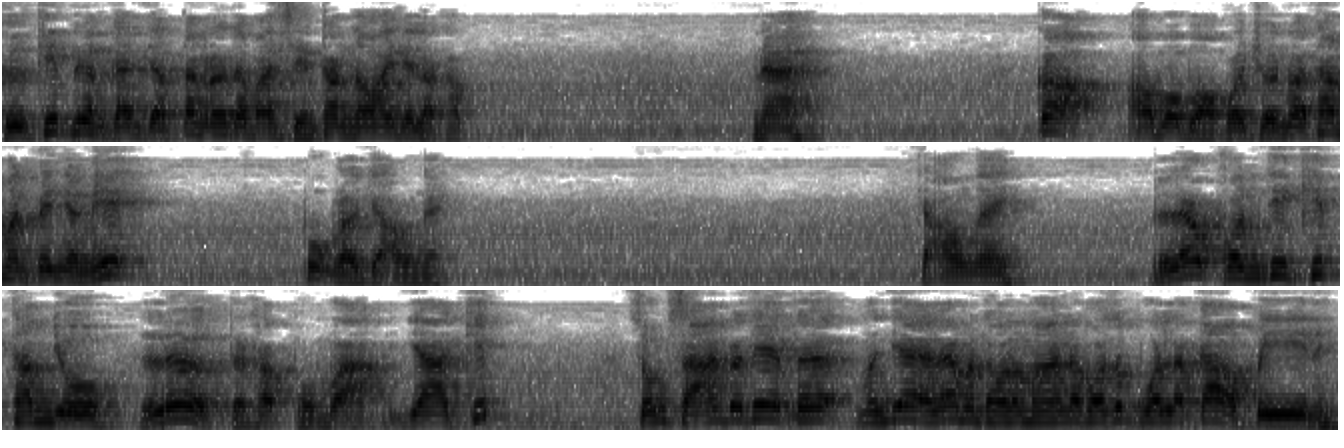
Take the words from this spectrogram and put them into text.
คือคิดเรื่องการจัดตั้งรัฐบาลเสียงข้างน้อยนี่แหละครับนะก็เอามาบอกประชาชนว่าถ้ามันเป็นอย่างนี้ พวกเราจะเอาไง จะเอาไง แล้วคนที่คิดทำอยู่เลิกเถอะครับ ผมว่า อย่าคิดสงสารประเทศเถอะมันแย่แล้วมันทรมานนะพอสมควรละเก้าปีนี่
